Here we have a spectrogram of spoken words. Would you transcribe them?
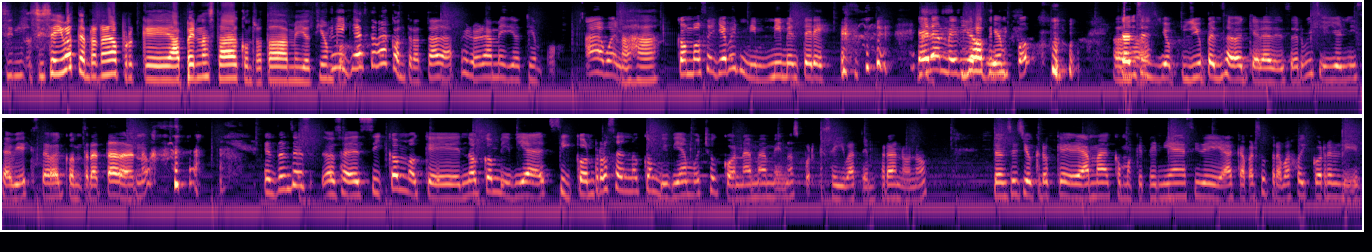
si, se iba temprano era porque apenas estaba contratada a medio tiempo. Sí, ya estaba contratada, pero era medio tiempo. Ah, bueno. Ajá. Como se llama, ni, ni me enteré. era medio tiempo. Entonces yo, yo pensaba que era de servicio, yo ni sabía que estaba contratada, ¿no? Entonces, o sea, sí como que no convivía, sí con Rosa no convivía mucho con Ama menos porque se iba temprano, ¿no? Entonces yo creo que Ama como que tenía así de acabar su trabajo y correr,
